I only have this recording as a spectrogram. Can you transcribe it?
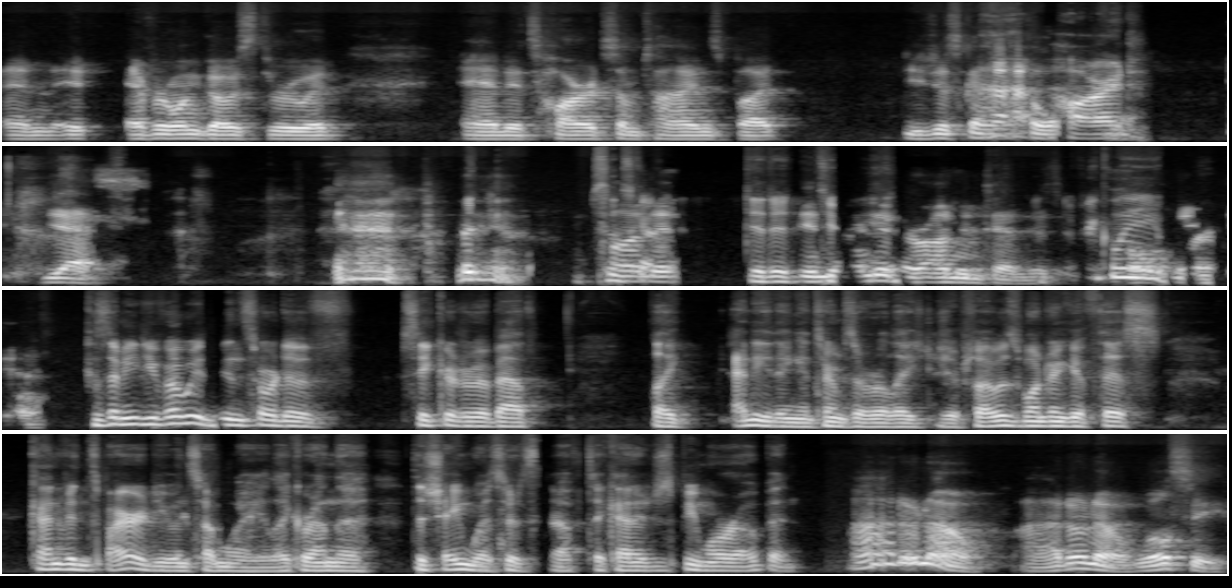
and it everyone goes through it, and it's hard sometimes, but you just got to hard. Yes. so it did it intended or unintended? Specifically, because I mean, you've always been sort of secretive about like anything in terms of relationships. So I was wondering if this kind of inspired you in some way, like around the the Shame Wizard stuff, to kind of just be more open. I don't know. I don't know. We'll see.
